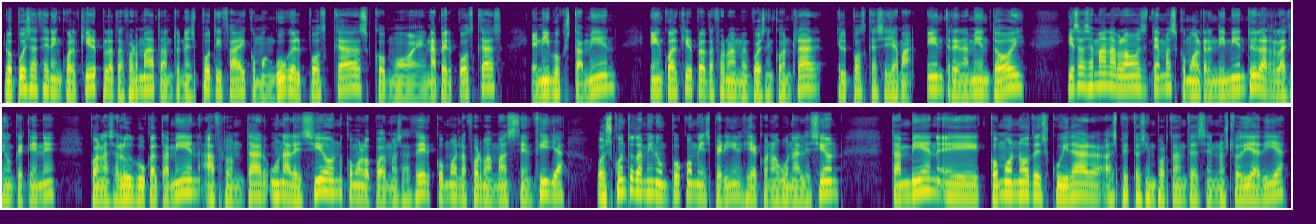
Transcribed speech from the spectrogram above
Lo puedes hacer en cualquier plataforma, tanto en Spotify como en Google Podcast, como en Apple Podcast, en iVoox también. En cualquier plataforma me puedes encontrar. El podcast se llama Entrenamiento Hoy. Y esta semana hablamos de temas como el rendimiento y la relación que tiene con la salud bucal también, afrontar una lesión, cómo lo podemos hacer, cómo es la forma más sencilla. Os cuento también un poco mi experiencia con alguna lesión. También eh, cómo no descuidar aspectos importantes en nuestro día a día.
